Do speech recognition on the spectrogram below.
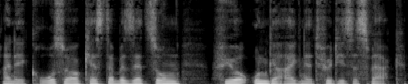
eine große Orchesterbesetzung für ungeeignet für dieses Werk.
